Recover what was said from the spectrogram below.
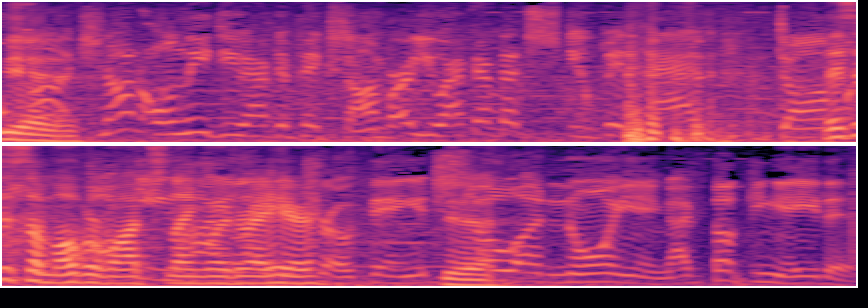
Yeah. much. Not only do you have to pick Sombra, you have to have that stupid ass dumb. This is some Overwatch language right here. Thing. It's Yeah. so annoying. I fucking hate it.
